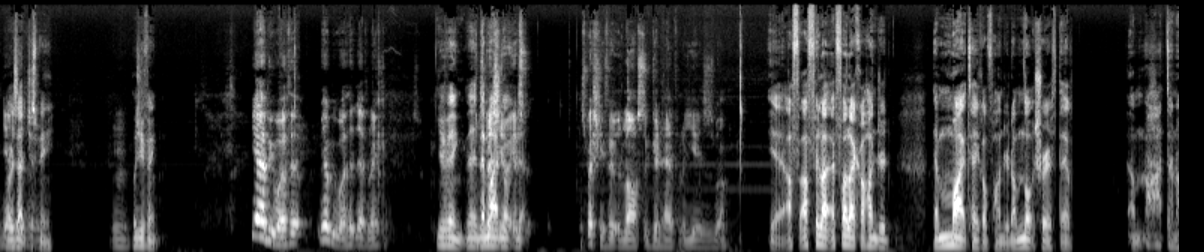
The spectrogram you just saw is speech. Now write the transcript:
yeah, or is that just me? Mm. What do you think? Yeah, it'd be worth it. Yeah, it'd be worth it definitely. You think they, they might not? if- especially if it would last a good handful of years as well. Yeah, I, f- I feel like I feel like a hundred. They might take off hundred. I'm not sure if they'll. Um, I don't know.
